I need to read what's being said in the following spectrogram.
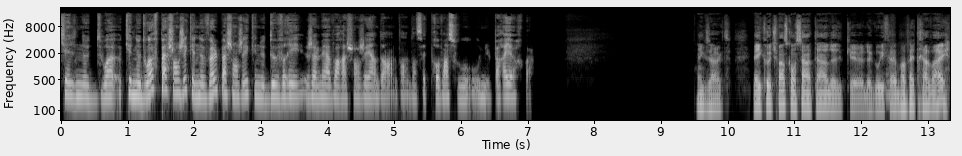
qu'elles ne doivent qu'elles ne doivent pas changer, qu'elles ne veulent pas changer, qu'elles ne devraient jamais avoir à changer hein, dans, dans, dans, cette province ou, nulle part ailleurs. Quoi. Exact. Mais écoute, je pense qu'on s'entend que le gars il fait un mauvais travail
